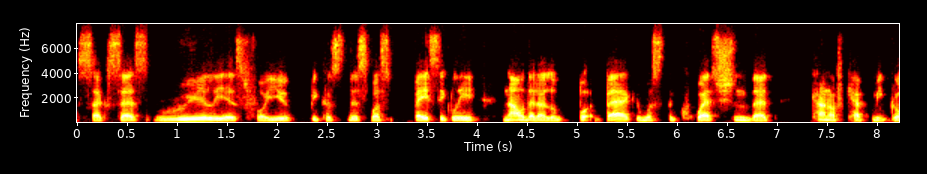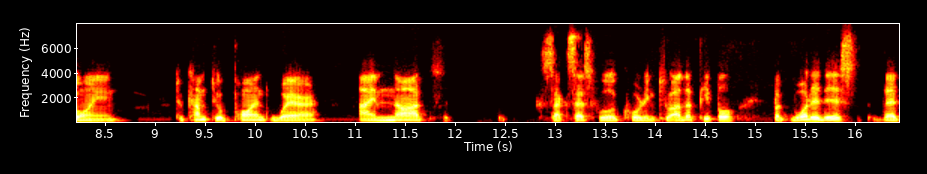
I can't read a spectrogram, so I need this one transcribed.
success really is for you because this was basically now that i look back it was the question that kind of kept me going to come to a point where I'm not successful according to other people, but what it is that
